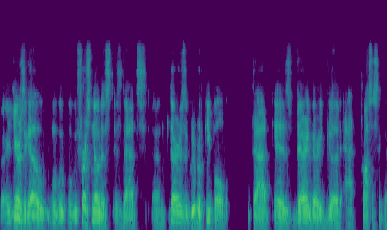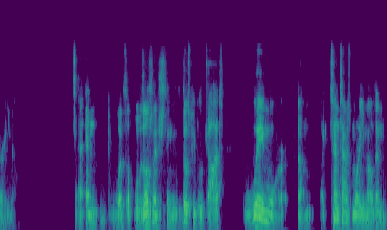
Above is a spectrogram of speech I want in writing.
years ago, what we, what we, first noticed is that um, there is a group of people that is very very good at processing their email. And what's what was also interesting is those people got way more, um, like ten times more email than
